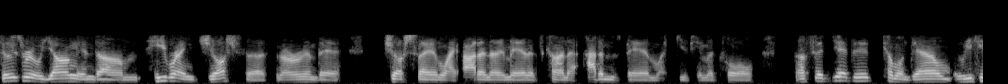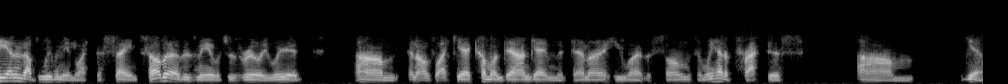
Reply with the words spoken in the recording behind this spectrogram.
So he was real young and um he rang josh first. And i remember josh saying like i don't know man it's kind of adam's band like give him a call. I said yeah dude come on down. We, he ended up living in like the same suburb as me which was really weird um and i was like yeah come on down gave him the demo he learnt the songs and we had a practice um yeah,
